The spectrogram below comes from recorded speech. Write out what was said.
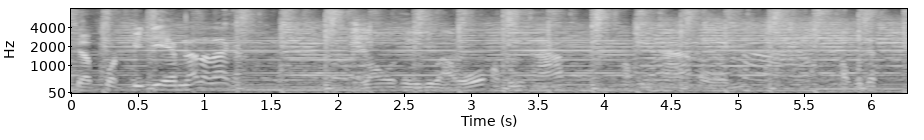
เกือบกด BGM แล้วตอนแรกอะลองโอเคดีกว่าโอ้ขอบคุณครับ ขอบคุณครับผมขอบคุณครั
